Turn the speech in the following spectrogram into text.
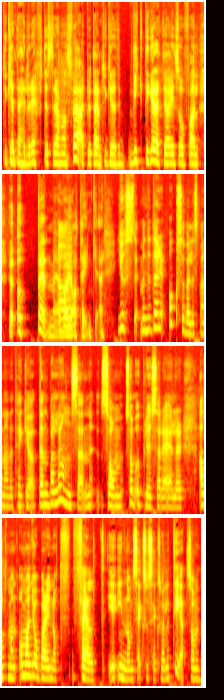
tycker jag inte heller är eftersträvansvärt, utan jag tycker att det är viktigare att jag i så fall är öppen med vad jag tänker. Just det, men det där är också väldigt spännande tänker jag. Den balansen som, som upplysare eller allt man, om man jobbar i något fält inom sex och sexualitet som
